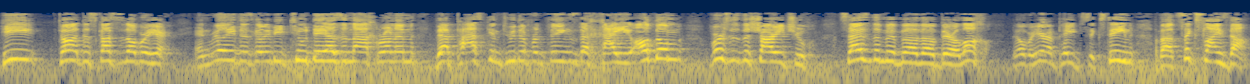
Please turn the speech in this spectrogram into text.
he discusses over here. And really, there's going to be two days in the Achronim that pass in two different things, the Chayi Adam versus the Shari Tshuva. Says the, uh, the over here on page 16, about six lines down.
